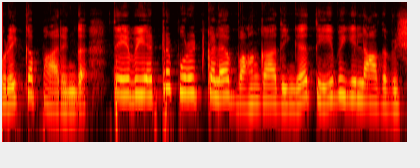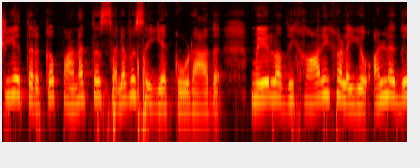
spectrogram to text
குறைக்க பாருங்க. தேவையற்ற பொருட்களை வாங்காதீங்க. தேவையில்லாத விஷயத்திற்கு பணத்தை செலவு செய்யக்கூடாது. மேலதிகாரிகளையோ அல்லது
